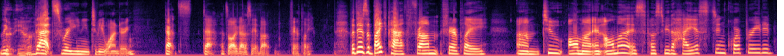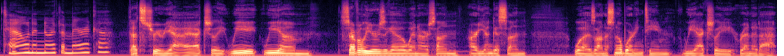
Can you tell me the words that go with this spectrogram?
Like, yeah. That's where you need to be wandering. That's that. That's all I got to say about Fairplay. But there's a bike path from Fairplay um, to Alma, and Alma is supposed to be the highest incorporated town in North America. That's true. Yeah, I actually we we um several years ago when our son, our youngest son, was on a snowboarding team, we actually rented a,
